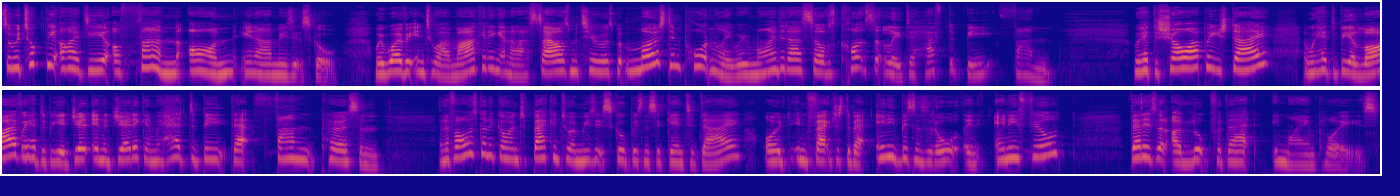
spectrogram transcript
So we took the idea of fun on in our music school. We wove it into our marketing and our sales materials, but most importantly, we reminded ourselves constantly to have to be fun. We had to show up each day and we had to be alive, we had to be energetic, and we had to be that fun person. And if I was going to go into back into a music school business again today, or in fact just about any business at all in any field, that is that I'd look for that in my employees.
